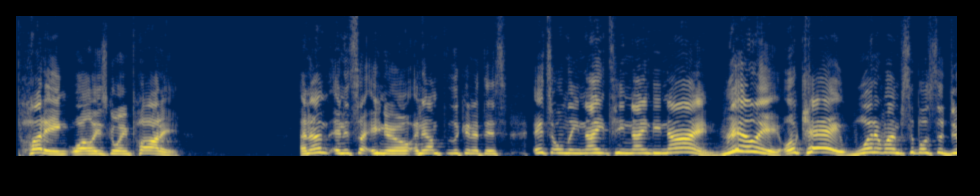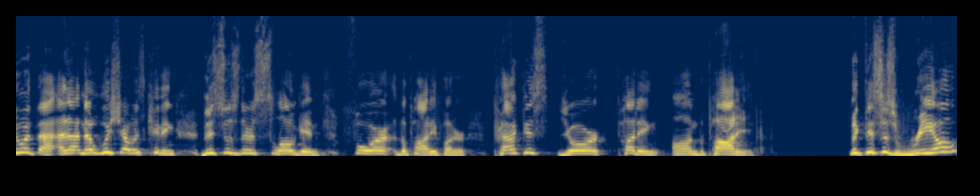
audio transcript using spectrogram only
putting while he's going potty. And I'm and it's like, you know, and I'm looking at this, it's only 1999. Really? Okay, what am I supposed to do with that? And I, and I wish I was kidding. This was their slogan for the potty putter. Practice your putting on the potty. Like this is real?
